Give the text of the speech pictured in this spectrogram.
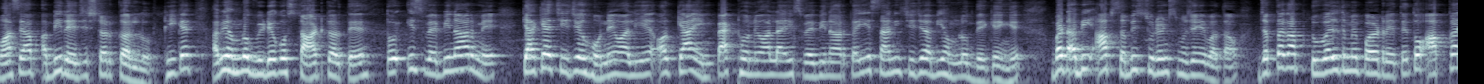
वहाँ से आप अभी रजिस्टर कर लो, ठीक है? अभी हम लोग वीडियो को स्टार्ट करते हैं। तो इस वेबिनार में क्या क्या चीज़ें होने वाली है और क्या इंपैक्ट होने वाला है इस वेबिनार का, ये सारी चीज़ें अभी हम लोग देखेंगे। बट अभी आप सभी स्टूडेंट्स मुझे ये बताओ, जब तक आप ट्वेल्थ में पढ़ रहे थे तो आपका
